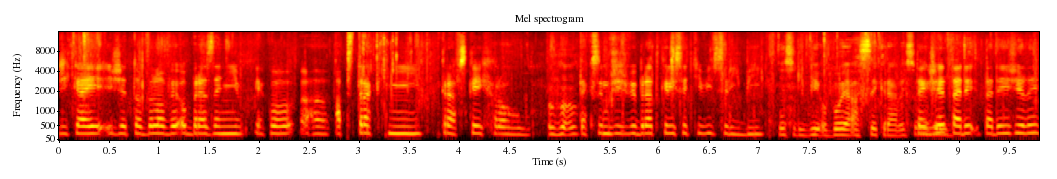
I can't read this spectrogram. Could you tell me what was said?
říkají, že to bylo vyobrazení jako eh, abstraktní kravských rohů. Uh-huh. Tak si můžeš vybrat, který se ti víc líbí. Mně se líbí oboje, asi krávy jsou Takže dobrý. tady, tady žili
